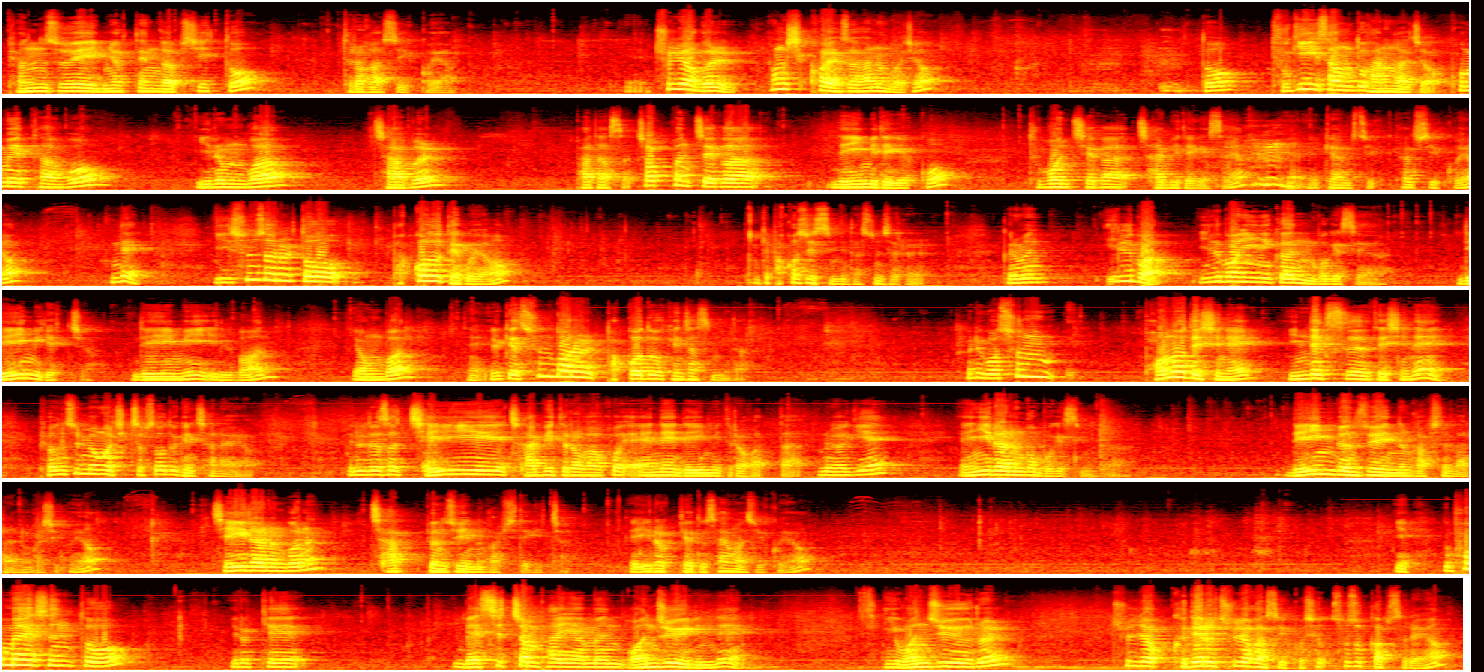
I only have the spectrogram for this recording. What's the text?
변수에 입력된 값이 또 들어갈 수 있고요. 예, 출력을 형식화해서 하는 거죠. 또 두 개 이상도 가능하죠. 포맷하고 이름과 잡을 받았어. 첫 번째가 네임이 되겠고 두 번째가 잡이 되겠어요. 네, 이렇게 할 수 할 수 있고요. 근데 이 순서를 또 바꿔도 되고요. 이렇게 바꿀 수 있습니다. 순서를. 그러면 1번, 1번이니까 뭐겠어요? 네임이겠죠. 네임이 1번, 0번 네, 이렇게 순번을 바꿔도 괜찮습니다. 그리고 순 번호 대신에 인덱스 대신에 변수명을 직접 써도 괜찮아요. 예를 들어서 J의 잡이 들어가고 N의 네임이 들어갔다. 그럼 여기에 N이라는 건 뭐겠습니까? 네임 변수에 있는 값을 말하는 것이고요. J라는 거는 잡 변수에 있는 값이 되겠죠. 네, 이렇게도 사용할 수 있고요. 예, 그 포맷은 또 이렇게 매스.파이 하면 원주율인데 이 원주율을 출력 그대로 출력할 수 있고 소- 소수값으로요.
